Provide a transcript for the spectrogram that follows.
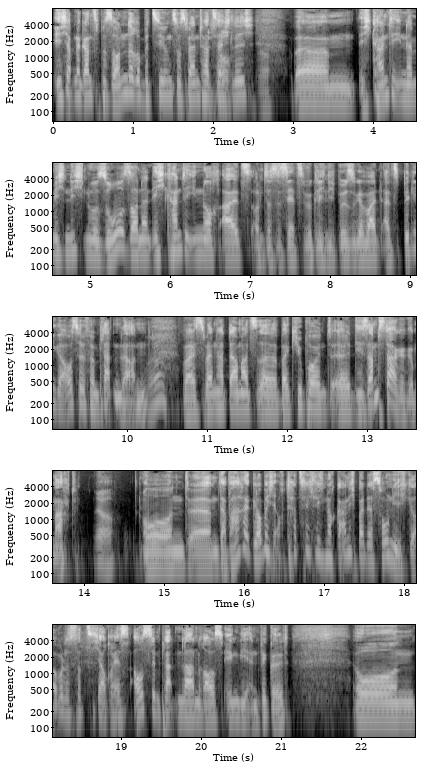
ich habe eine ganz besondere Beziehung zu Sven tatsächlich. Ähm, ich kannte ihn nämlich nicht nur so, sondern ich kannte ihn noch als, und das ist jetzt wirklich nicht böse gemeint, als billige Aushilfe im Plattenladen. Ja. Weil Sven hat damals äh, bei Q-Point äh, die Samstage gemacht. Ja. Und ähm, da war er, glaube ich, auch tatsächlich noch gar nicht bei der Sony. Ich glaube, das hat sich auch erst aus dem Plattenladen raus irgendwie entwickelt. Und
